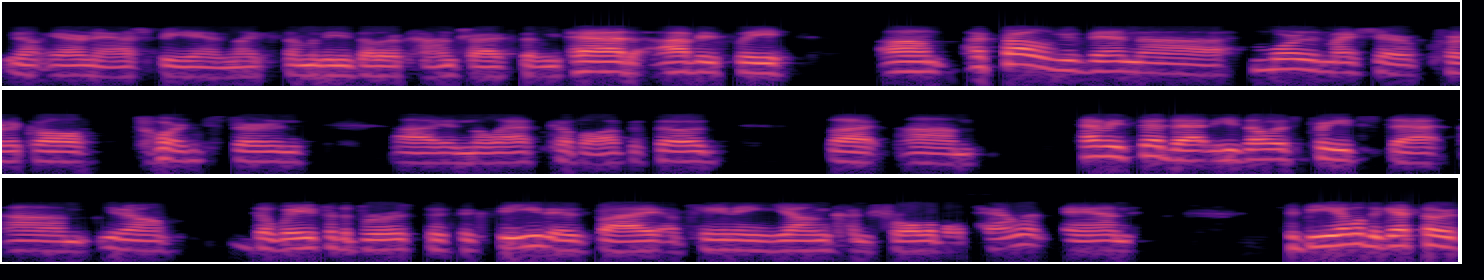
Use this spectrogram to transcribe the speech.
you know Aaron Ashby and like some of these other contracts that we've had, obviously, um, I've probably been uh, more than my share of critical towards Stearns uh, in the last couple episodes. But um, having said that, he's always preached that um, you know the way for the Brewers to succeed is by obtaining young, controllable talent, and to be able to get those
